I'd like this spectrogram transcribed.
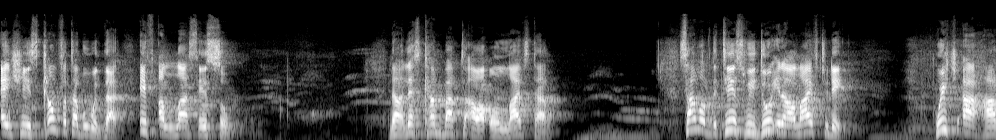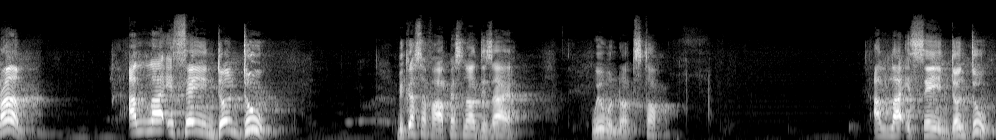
and she is comfortable with that if Allah says so. Now let's come back to our own lifestyle. Some of the things we do in our life today, which are haram, Allah is saying don't do because of our personal desire. We will not stop. Allah is saying don't do.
